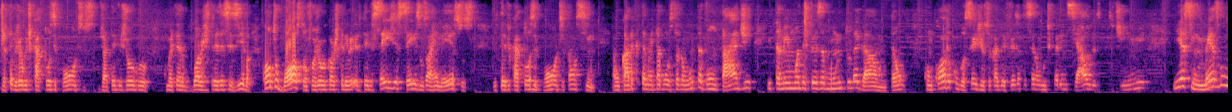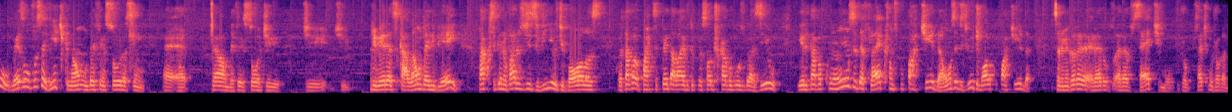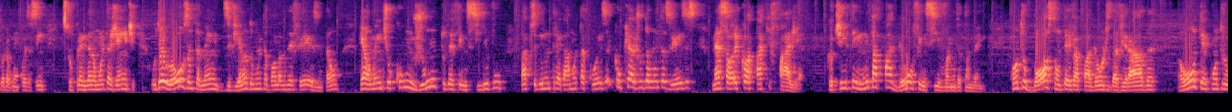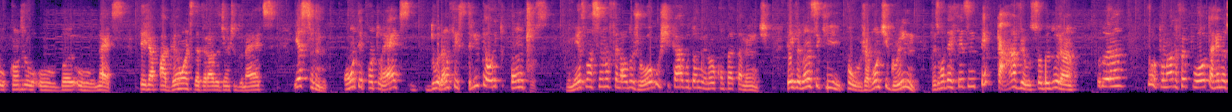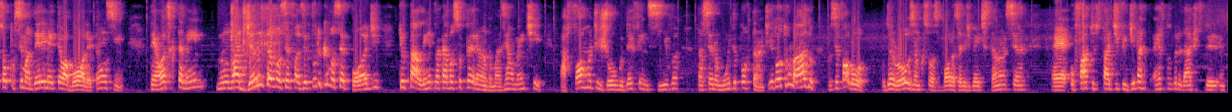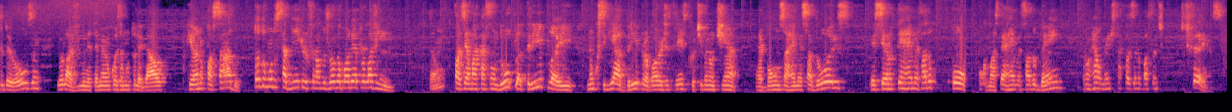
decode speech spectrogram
já teve jogo de 14 pontos, já teve jogo cometendo bola de três decisiva. Contra o Boston, foi um jogo que eu acho que ele, ele teve 6 de 6 nos arremessos e teve 14 pontos. Então, assim, é um cara que também está mostrando muita vontade e também uma defesa muito legal. Então, concordo com vocês, Gilson, que a defesa está sendo um diferencial desse time. E, assim, mesmo, mesmo o Vucevic, que não é um defensor, assim, é, é, um defensor de, de, de primeiro escalão da NBA, tá conseguindo vários desvios de bolas, eu, tava, eu participei da live do pessoal do Chicago Bulls Brasil e ele tava com 11 deflections por partida, 11 desvios de bola por partida. Se eu não me engano, ele era, o, era o sétimo, sétimo jogador, alguma coisa assim, surpreendendo muita gente. O DeRozan também desviando muita bola na defesa. Então, realmente, o conjunto defensivo tá conseguindo entregar muita coisa, o que ajuda muitas vezes nessa hora que o ataque falha. Porque o time tem muito apagão ofensivo ainda também. Contra o Boston teve apagão antes da virada. Ontem contra o, contra o, o, o Nets teve apagão antes da virada diante do Nets. E assim, ontem contra o Nets, Duran fez 38 pontos. E mesmo assim, no final do jogo, o Chicago dominou completamente. Teve lance que, pô, o Javonte Green fez uma defesa impecável sobre o Duran. O Duran foi para um lado, foi para o outro, arremessou por cima dele e meteu a bola. Então, assim, tem horas que também não, não adianta você fazer tudo que você pode, que o talento acaba superando, mas realmente a forma de jogo defensiva está sendo muito importante. E do outro lado, você falou, o DeRozan com suas bolas ali de meia distância, é, o fato de estar tá dividindo a responsabilidade entre o DeRozan e o Lavigne também é uma coisa muito legal, porque ano passado todo mundo sabia que no final do jogo a bola ia para o Lavigne. Então fazia marcação dupla, tripla e não conseguia abrir para a bola de três, porque o time não tinha é, bons arremessadores. Esse ano tem arremessado pouco, mas tem arremessado bem, então realmente está fazendo bastante diferença.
